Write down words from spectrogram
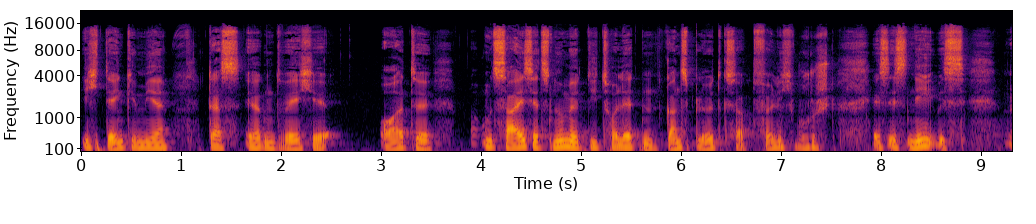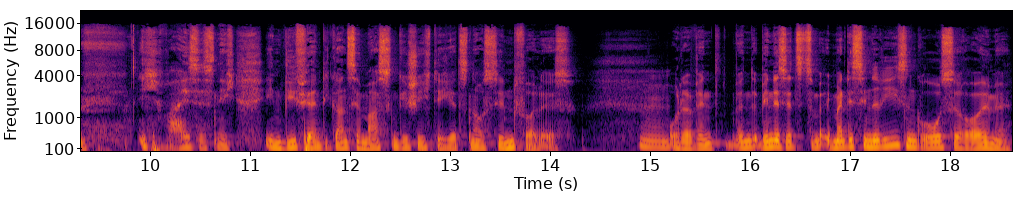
Ich denke mir, dass irgendwelche Orte, und sei es jetzt nur mit die Toiletten, ganz blöd gesagt, völlig wurscht. Es ist, nee, es, ich weiß es nicht, inwiefern die ganze Maskengeschichte jetzt noch sinnvoll ist. Hm. Oder wenn, wenn, wenn es jetzt, zum, ich meine, das sind riesengroße Räume.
